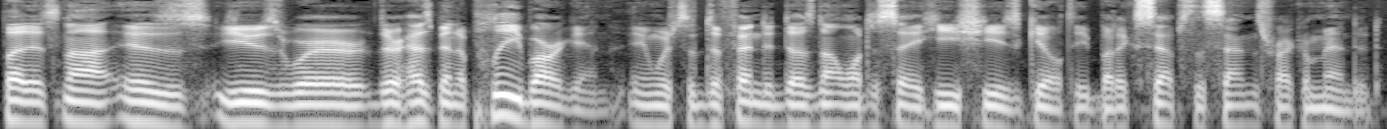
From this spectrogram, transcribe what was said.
but it's not is used where there has been a plea bargain in which the defendant does not want to say he she is guilty but accepts the sentence recommended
